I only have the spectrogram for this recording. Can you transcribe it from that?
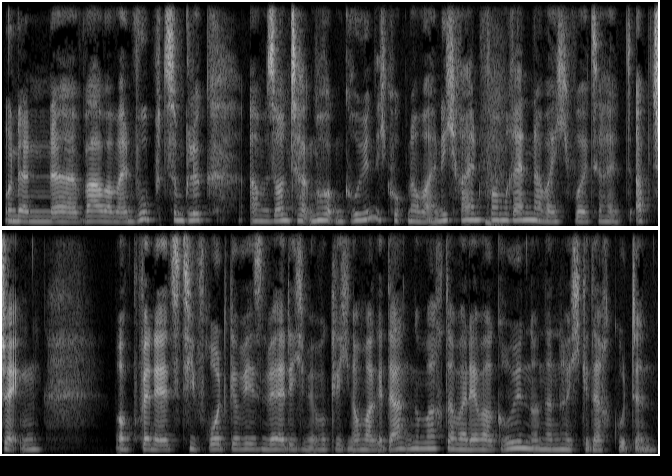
Und dann äh, war aber mein Wub zum Glück am Sonntagmorgen grün. Ich gucke normal nicht rein vom Rennen, aber ich wollte halt abchecken, ob, wenn er jetzt tiefrot gewesen wäre, hätte ich mir wirklich nochmal Gedanken gemacht, aber der war grün und dann habe ich gedacht, gut, dann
